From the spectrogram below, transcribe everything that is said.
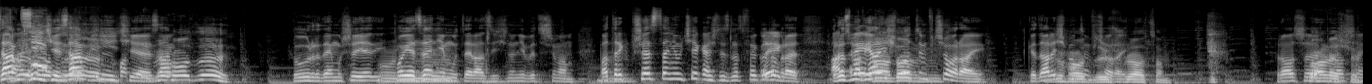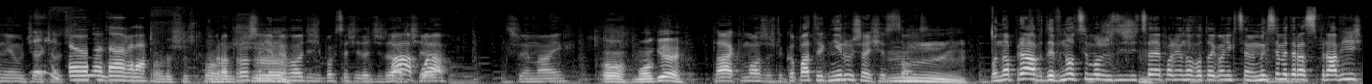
Zamknijcie, zamknijcie, zam... Wychodzę. Kurde, muszę je... O po nie. jedzenie mu teraz iść, no nie wytrzymam. Patryk, przestań uciekać, to jest dla twojego dobra. Rozmawialiśmy o tym wczoraj. Gadaliśmy o tym Wychodzę, wczoraj. wracam. Proszę, proszę się. nie uciekać. No dobra. Ale się. Dobra, proszę nie wychodzić, bo chcę ci dać Łap, żarcie. łap. Trzymaj. O, mogę? Tak, możesz, tylko Patryk, nie ruszaj się stąd. Mm. Bo naprawdę, w nocy możesz zniszczyć całe palionowo, tego nie chcemy. My chcemy teraz sprawdzić,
